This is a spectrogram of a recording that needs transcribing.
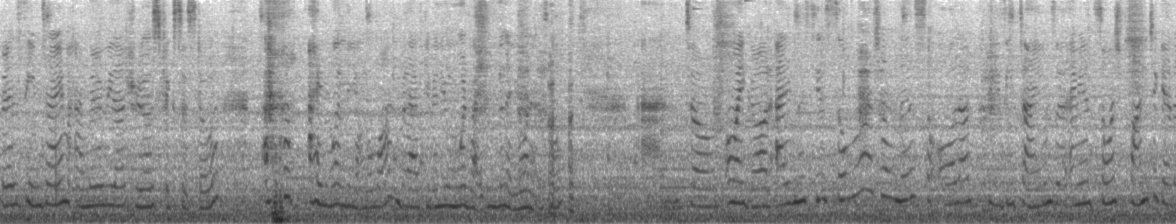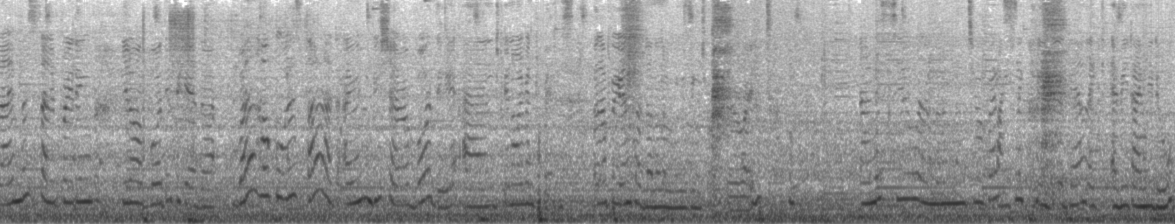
but at the same time, I'm gonna be that real strict sister. I know I'm the younger one, but I've given you more advice than anyone else. Huh? oh my God, I miss you so much. I miss all our crazy times. I mean, it's so much fun together. I miss celebrating, you know, our birthday together. Well, how cool is that? I mean, we share a birthday, and we're not even twins. But our parents have done an amazing job there, right? I miss you and I'm gonna meet your friends like crazy again, like every time we do.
